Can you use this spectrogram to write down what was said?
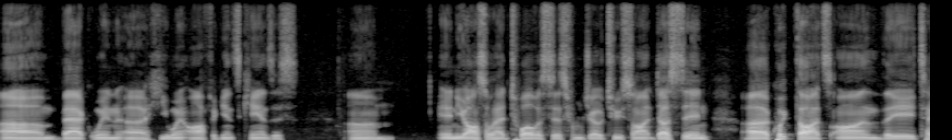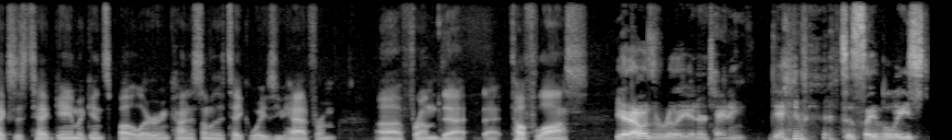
um, back when uh, he went off against Kansas. Um, and you also had 12 assists from Joe Toussaint. Dustin, uh, quick thoughts on the Texas Tech game against Butler and kind of some of the takeaways you had from uh, from that that tough loss. Yeah, that was a really entertaining game to say the least.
